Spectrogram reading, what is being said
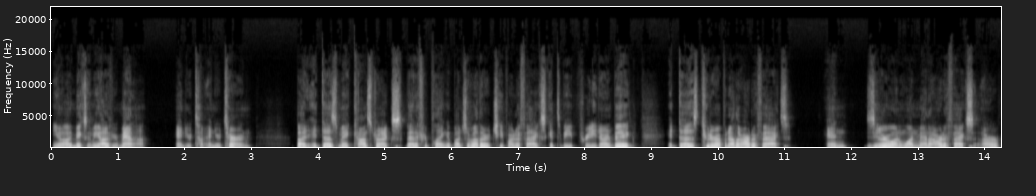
You know, it makes I mean out of your mana and your t- and your turn but it does make constructs that if you're playing a bunch of other cheap artifacts get to be pretty darn big. It does tutor up another artifact, and zero and one mana artifacts are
